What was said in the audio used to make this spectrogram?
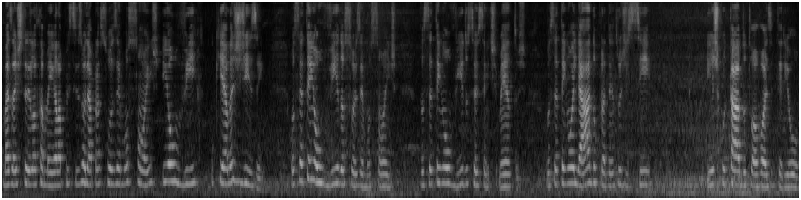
Mas a estrela também ela precisa olhar para suas emoções e ouvir o que elas dizem. Você tem ouvido as suas emoções? Você tem ouvido seus sentimentos? Você tem olhado para dentro de si e escutado tua voz interior?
